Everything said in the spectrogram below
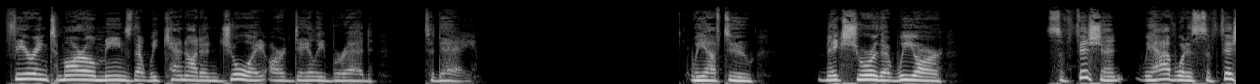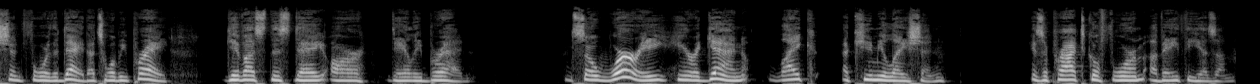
Fearing tomorrow means that we cannot enjoy our daily bread today. We have to make sure that we are sufficient. We have what is sufficient for the day. That's what we pray. Give us this day our daily bread. And so, worry here again, like accumulation, is a practical form of atheism.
